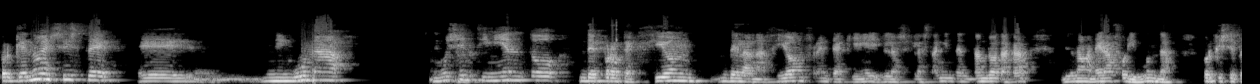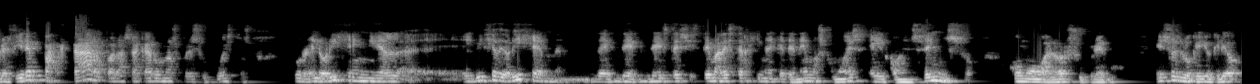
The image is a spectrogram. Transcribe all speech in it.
porque no existe eh, ninguna ningún sentimiento de protección de la nación frente a quien la, están intentando atacar de una manera furibunda, porque se prefiere pactar para sacar unos presupuestos por el origen y el, vicio de origen de, este sistema, de este régimen que tenemos, como es el consenso como valor supremo. Eso es lo que yo creo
